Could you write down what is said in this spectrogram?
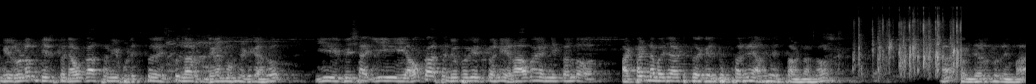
మీ రుణం తీసుకునే అవకాశం ఇప్పుడు ఇస్తూ ఇస్తున్నారు జగన్మోహన్ రెడ్డి గారు. ఈ విష ఈ అవకాశాన్ని ఉపయోగించుకొని రాబోయే ఎన్నికల్లో అఖండ మెజార్టీతో గెలిపిస్తారని ఆశిస్తా ఉన్నాను. జరుగుతుంది మా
